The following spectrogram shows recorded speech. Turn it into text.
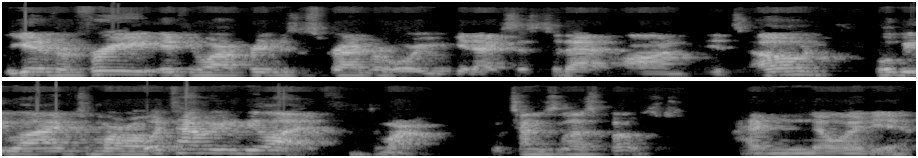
You get it for free if you are a premium subscriber, or you get access to that on its own. We'll be live tomorrow. What time are we going to be live tomorrow? What time's the last post? I have no idea.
